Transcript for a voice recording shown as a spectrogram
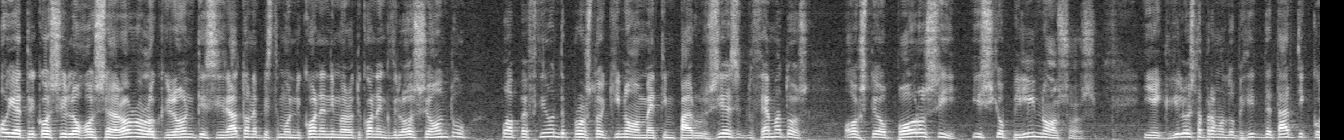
Ο Ιατρικός Σύλλογος Σερών ολοκληρώνει τη σειρά των επιστημονικών ενημερωτικών εκδηλώσεών του που απευθύνονται προς το κοινό με την παρουσίαση του θέματος Οστεοπόρωση ή σιωπηλή νόσος. Η εκδήλωση θα πραγματοποιηθεί την Τετάρτη 24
